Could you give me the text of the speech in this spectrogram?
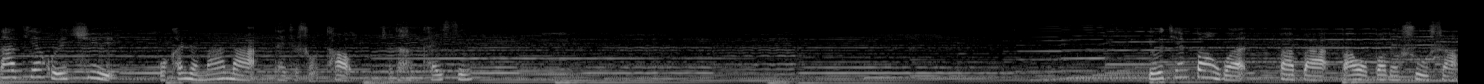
那天回去，我看着妈妈戴着手套，觉得很开心。有一天傍晚，爸爸把我抱到树上，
